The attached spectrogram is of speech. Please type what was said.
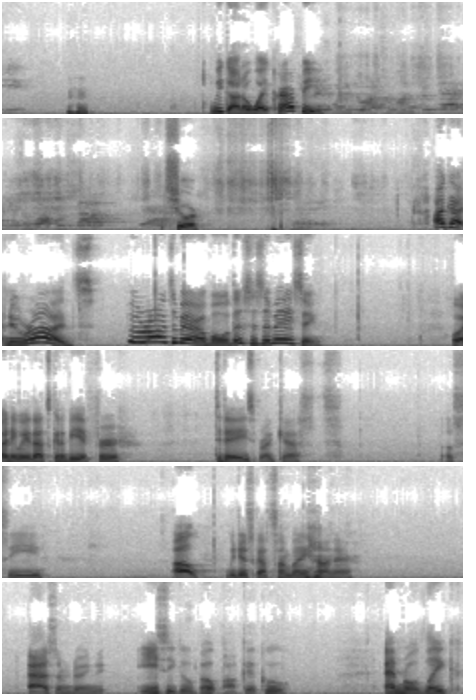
teeth? hmm We got a white You crappie. guys want to go out to lunch with Daddy at the waffle shop? Sure. I got new rods. New rods available. This is amazing. Well, anyway, that's going to be it for today's broadcasts. I'll see. Oh, we just got somebody on there. As I'm doing the Easy Go belt pocket. Cool. Emerald Lake.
